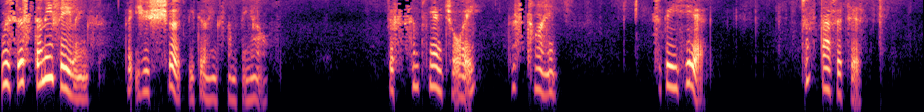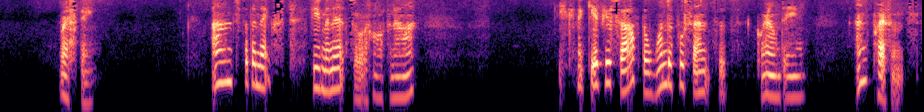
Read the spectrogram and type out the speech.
resist any feelings that you should be doing something else. Just simply enjoy this time to be here, just as it is, resting. And for the next few minutes or half an hour, you're going to give yourself the wonderful sense of grounding and presence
